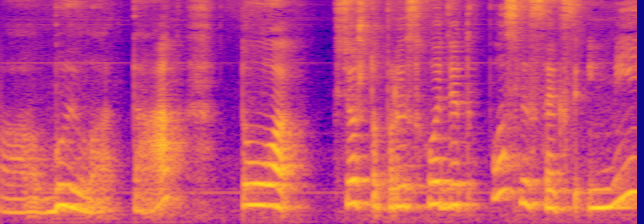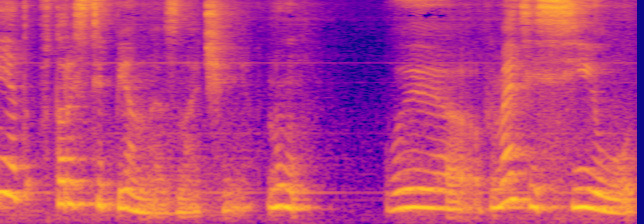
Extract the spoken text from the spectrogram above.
э, было так, то все, что происходит после секса, имеет второстепенное значение. Ну, вы понимаете силу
